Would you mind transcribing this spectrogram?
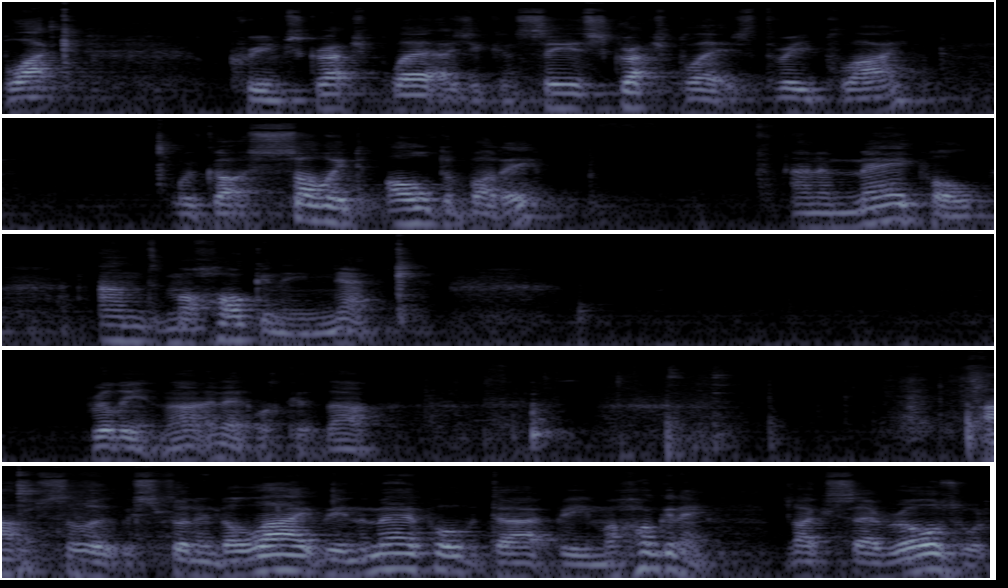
black cream scratch plate. As you can see, the scratch plate is three ply. We've got a solid alder body and a maple and mahogany neck. Brilliant that, isn't it? Look at that. Absolutely stunning. The light being the maple, the dark being mahogany. Like I said, rosewood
